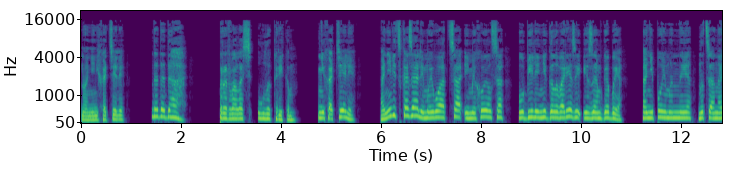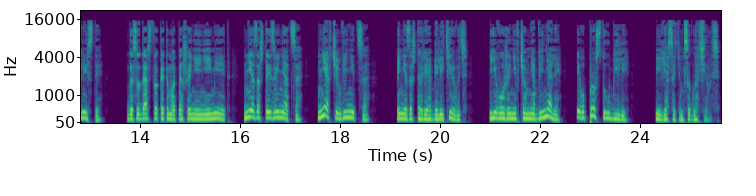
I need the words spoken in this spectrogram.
Но они не хотели. «Да-да-да», — прорвалась Ула криком. «Не хотели? Они ведь сказали, моего отца и Михоэлса убили не головорезы из МГБ, а не пойманные националисты. Государство к этому отношения не имеет, не за что извиняться, не в чем виниться и не за что реабилитировать. Его же ни в чем не обвиняли, его просто убили. И я с этим согласилась.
